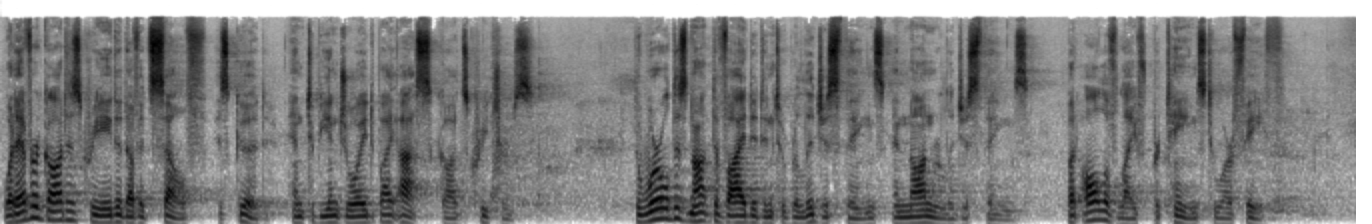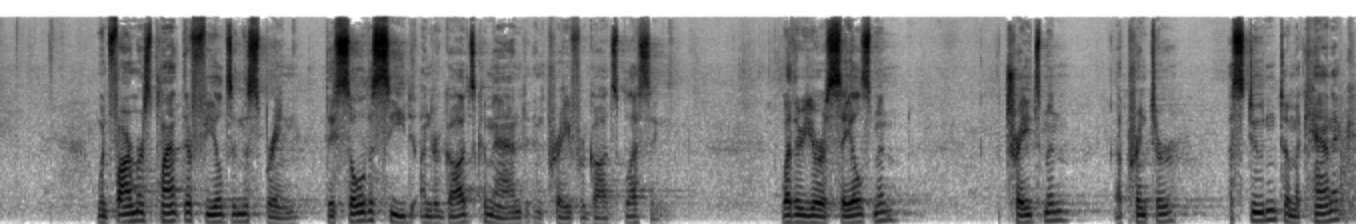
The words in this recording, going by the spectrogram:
Whatever God has created of itself is good and to be enjoyed by us, God's creatures. The world is not divided into religious things and non religious things, but all of life pertains to our faith. When farmers plant their fields in the spring, they sow the seed under God's command and pray for God's blessing. Whether you're a salesman, a tradesman, a printer, a student, a mechanic,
